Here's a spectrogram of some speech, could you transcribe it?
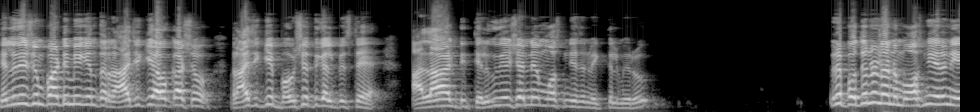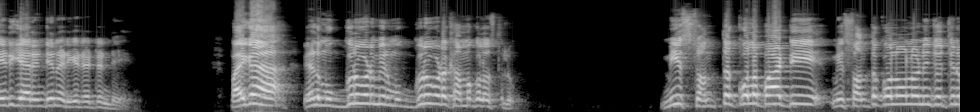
తెలుగుదేశం పార్టీ మీకు ఇంత రాజకీయ అవకాశం రాజకీయ భవిష్యత్తు కల్పిస్తే అలాంటి తెలుగుదేశాన్నే మోసం చేసిన వ్యక్తులు మీరు? రేపు పొద్దున్న నన్ను మోసం చేయాలని ఏంటి గ్యారంటీ అని అడిగేటట్టండి. పైగా వీళ్ళ ముగ్గురు కూడా మీరు ముగ్గురు కూడా కమ్మకులొస్తులు. మీ సొంత కుల పార్టీ మీ సొంత కులంలో నుంచి వచ్చిన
